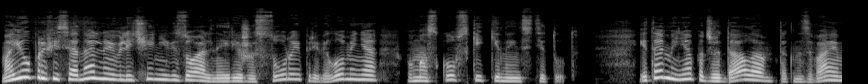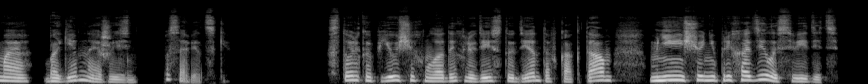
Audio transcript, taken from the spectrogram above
Мое профессиональное увлечение визуальной режиссурой привело меня в Московский киноинститут. И там меня поджидала так называемая богемная жизнь, по-советски. Столько пьющих молодых людей-студентов, как там, мне еще не приходилось видеть.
